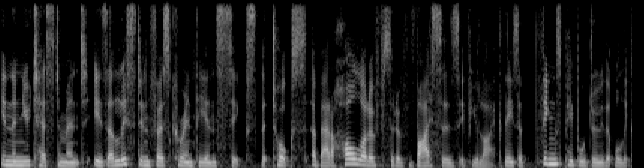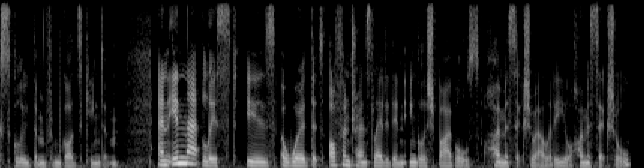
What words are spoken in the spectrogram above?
in the New Testament is a list in 1 Corinthians 6 that talks about a whole lot of sort of vices, if you like. These are things people do that will exclude them from God's kingdom. And in that list is a word that's often translated in English Bibles homosexuality or homosexual.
